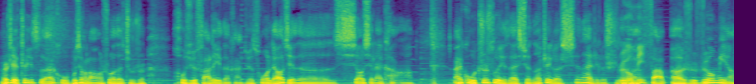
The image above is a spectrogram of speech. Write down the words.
而且这一次 iQOO 不像老王说的，就是后续乏力的感觉。从我了解的消息来看啊，iQOO 之所以在选择这个现在这个时间点发呃 realme 啊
